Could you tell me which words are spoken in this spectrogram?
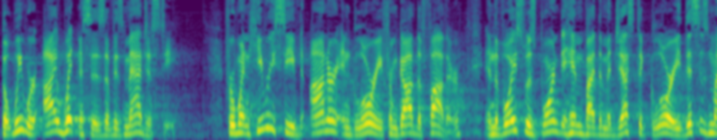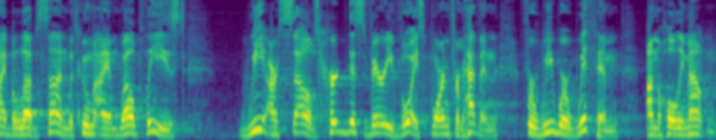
but we were eyewitnesses of his majesty. For when he received honor and glory from God the Father, and the voice was borne to him by the majestic glory, This is my beloved Son, with whom I am well pleased we ourselves heard this very voice born from heaven, for we were with him on the holy mountain.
